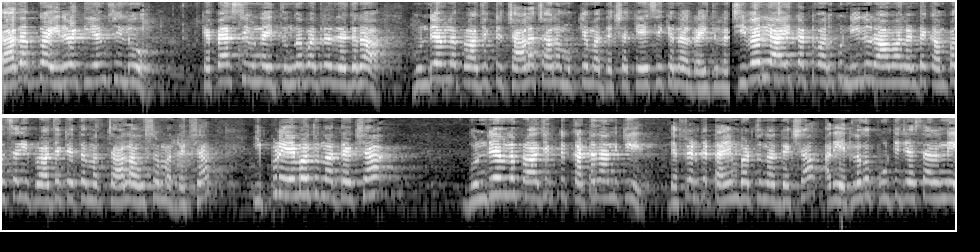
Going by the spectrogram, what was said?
దాదాపుగా ఇరవై టీఎంసీలు కెపాసిటీ ఉన్న ఈ తుంగభద్ర దగ్గర గుండెవల ప్రాజెక్టు చాలా చాలా ముఖ్యం అధ్యక్ష కేసీ కెనాల్ రైతులు చివరి ఆయకట్టు వరకు నీళ్ళు రావాలంటే కంపల్సరీ ఈ ప్రాజెక్ట్ అయితే మాకు చాలా అవసరం అధ్యక్ష. ఇప్పుడు ఏమవుతుంది అధ్యక్ష? గుండ్రేవుల ప్రాజెక్టు కట్టడానికి డెఫినెట్గా టైం పడుతుంది అధ్యక్ష. అది ఎట్లాగో పూర్తి చేస్తారని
